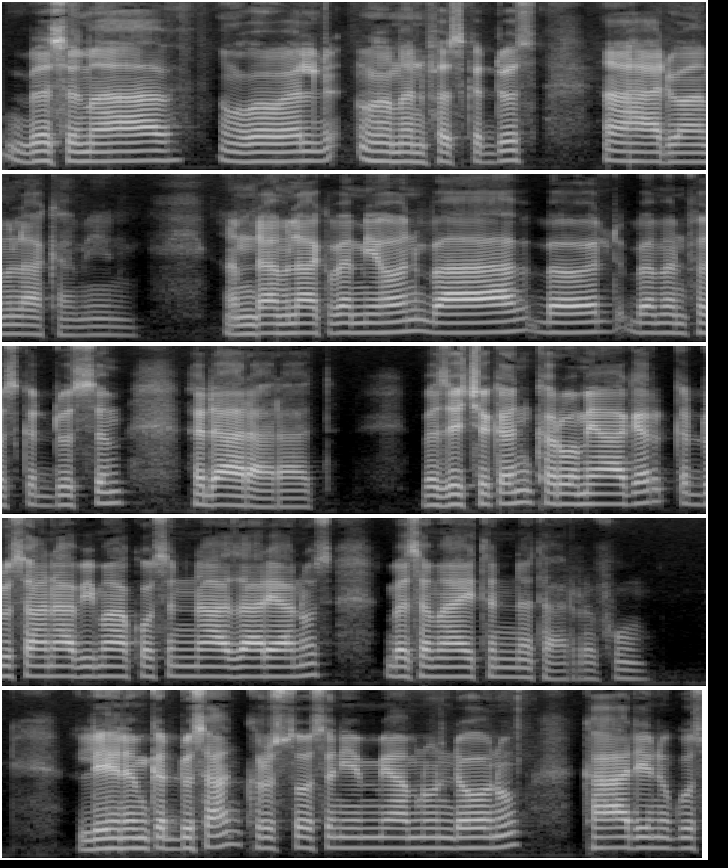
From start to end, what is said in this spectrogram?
በስመ አብ ወወልድ ወመንፈስ ቅዱስ አሃዱ አምላክ አሜን። አንድ አምላክ በሚሆን በአብ በወልድ በመንፈስ ቅዱስ ስም ህዳር አራት በዚች ቀን ከሮሚያ አገር ቅዱሳን አቢማኮስና አዛሪያኖስ በሰማይትነት አረፉ። ሊህንም ቅዱሳን ክርስቶስን የሚያምኑ እንደሆኑ ከሃዲ ንጉሥ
